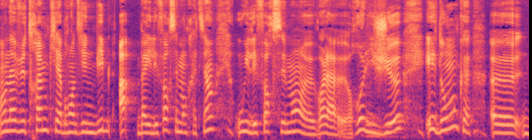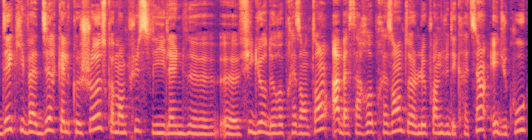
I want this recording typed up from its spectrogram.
on a vu Trump qui a brandi une Bible, ah, bah il est forcément chrétien, ou il est forcément euh, voilà euh, religieux, et donc euh, dès qu'il va dire quelque chose, comme en plus il a une figure de représentant, ah bah ça représente le point de vue des chrétiens, et du coup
